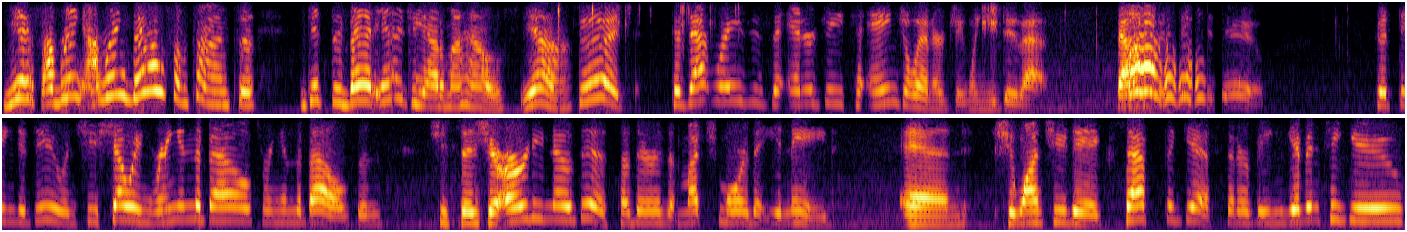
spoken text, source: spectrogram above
Yes, I ring I ring bells sometimes to get the bad energy out of my house. Yeah. Good, because that raises the energy to angel energy when you do that. That's a good thing to do. Good thing to do. And she's showing ringing the bells, ringing the bells, and she says you already know this, so there isn't much more that you need. And she wants you to accept the gifts that are being given to you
